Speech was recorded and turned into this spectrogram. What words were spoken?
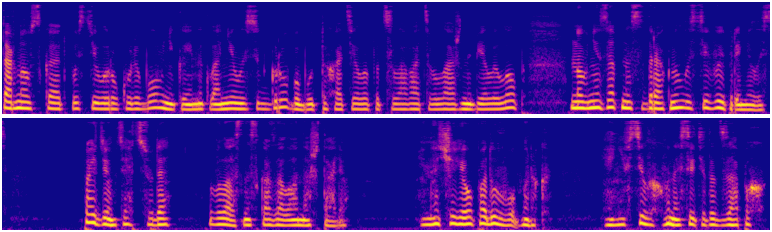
Тарновская отпустила руку любовника и наклонилась к гробу, будто хотела поцеловать влажный белый лоб, но внезапно содрогнулась и выпрямилась. «Пойдемте отсюда», — властно сказала она Шталю. «Иначе я упаду в обморок. Я не в силах выносить этот запах.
